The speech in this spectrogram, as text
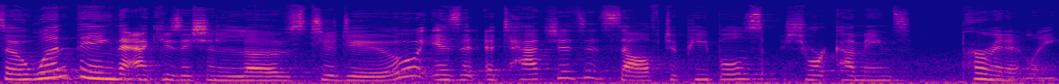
so, one thing that accusation loves to do is it attaches itself to people's shortcomings permanently.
